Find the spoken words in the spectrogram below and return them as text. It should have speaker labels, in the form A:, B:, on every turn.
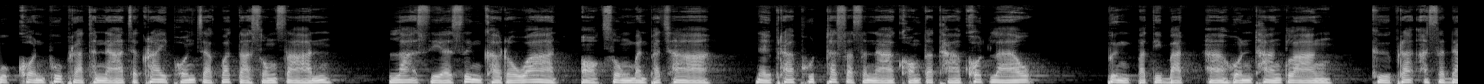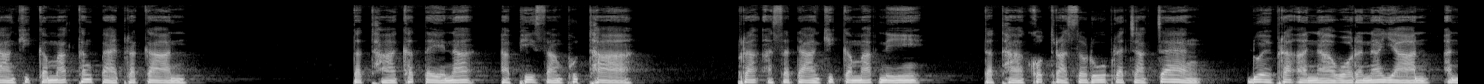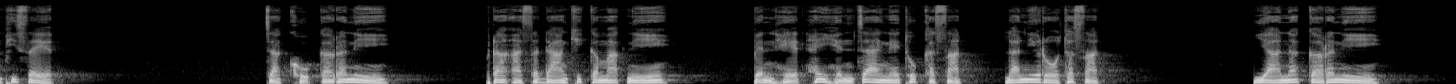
A: บุคคลผู้ปรารถนาจะใคร่พ้นจากวัฏสงสาร ละเสียซึ่งคารวาสออกทรงบรรพชา ในพระพุทธศาสนาของตถาคตแล้ว พึงปฏิบัติหาหนทางกลาง คือพระอัสดางคิกมักทั้งแปดประการ ตถาคเตนะ อภิสามพุทธา พระอัสดางคิกมักนี้ ตถาคตตรัสรู้ประจักษ์แจ้ง ด้วยพระอนาวรณญาณอันพิเศษ จากขุกรณี พระอัสดางคิกมักนี้ เป็นเหตุให้เห็นแจ้งในทุกขสัตว์และนิโรธสัตว์ญาณกรณี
